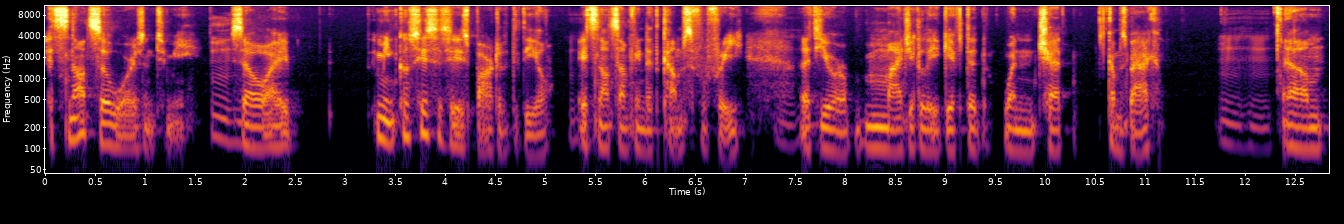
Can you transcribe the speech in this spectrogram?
It's not so worrisome to me. So I I mean, consistency is part of the deal. It's not something that comes for free, that you're magically gifted when Chet comes back. Um,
